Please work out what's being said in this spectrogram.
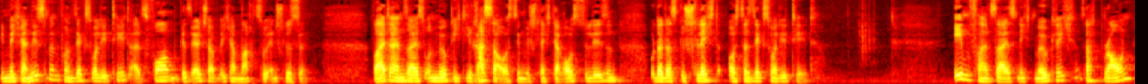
die Mechanismen von Sexualität als Form gesellschaftlicher Macht zu entschlüsseln. Weiterhin sei es unmöglich, die Rasse aus dem Geschlecht herauszulesen oder das Geschlecht aus der Sexualität. Ebenfalls sei es nicht möglich, sagt Brown,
